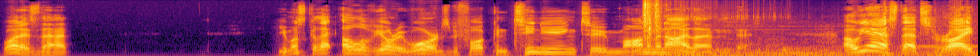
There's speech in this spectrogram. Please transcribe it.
What is that? You must collect all of your rewards before continuing to Monument Island. Oh yes, that's right.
